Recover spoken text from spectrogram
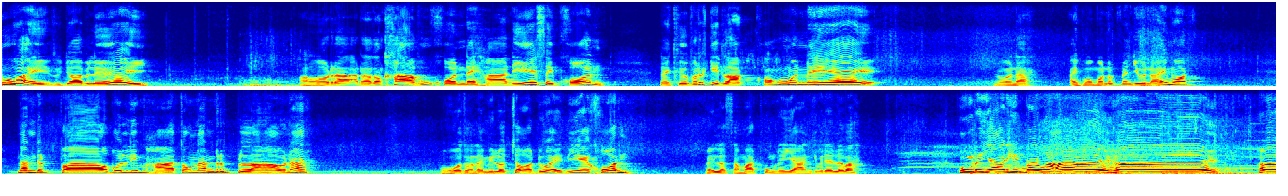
ด้วย สุดยอดไปเลย เอาละเราต้องฆ่าผู้คนในหาดนี้สิบคน นั่นคือภารกิจหลักของวันนี้เดี๋ยวก่อนนะ ไอพวกมนุษย์มันอยู่ไหนหมด นั่นหรือเปล่าบนริมหาตรงนั้นหรือเปล่านะ โอ้ตรงนั้นมีรถจอดด้วย นี่ไงคน เฮ้ย เราสามารถพุ่งทะยานขึ้นไปได้เลยปะพุ่งทะยานขึ้นไปวะเฮ้ยเฮ้ย เฮ้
